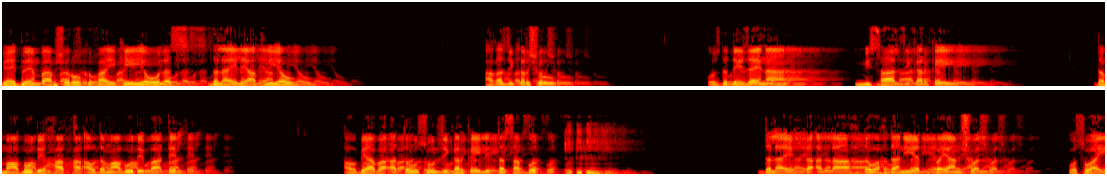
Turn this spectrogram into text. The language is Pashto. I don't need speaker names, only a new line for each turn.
بیا دویم باب شروع کپای کی یولس دلائل عقلیو اغا ذکر شو اوس د دې زینا مثال ذکر کړي د معبود حق او د معبود باطل او بیا به اته اصول ذکر کړي لتثبت دلائل د دا الله د وحدانیت بیان شول اوس وای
